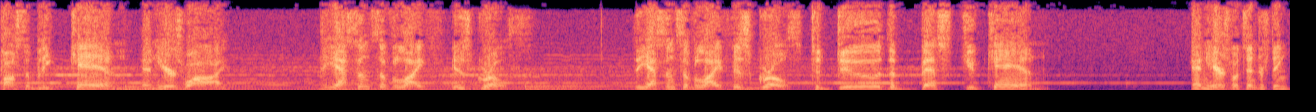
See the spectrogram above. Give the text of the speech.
possibly can. And here's why. The essence of life is growth. The essence of life is growth, to do the best you can. And here's what's interesting.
